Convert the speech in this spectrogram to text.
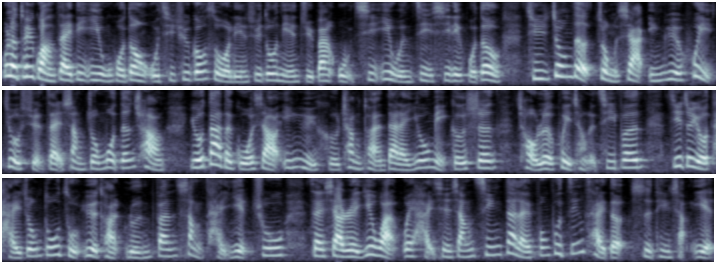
为了推广在地艺文活动，五七区公所连续多年举办五七艺文季系列活动，其中的仲夏音乐会就选在上周末登场，由大的国小英语合唱团带来优美歌声，炒热会场的气氛。接着由台中多组乐团轮番上台演出，在夏日夜晚为海线乡亲带来丰富精彩的视听飨宴。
